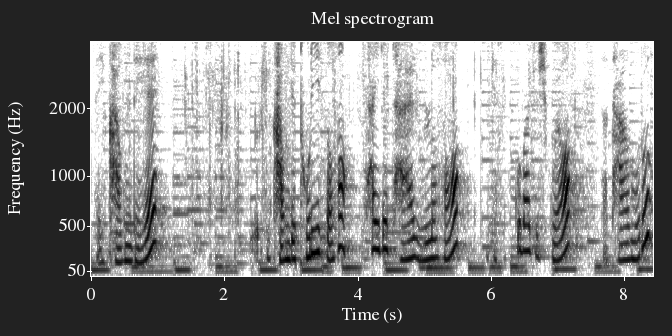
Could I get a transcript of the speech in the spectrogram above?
자, 이 가운데에 여기 가운데 돌이 있어서 사이를 잘 눌러서 이렇게 꼽아 주시고요. 자, 다음으로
